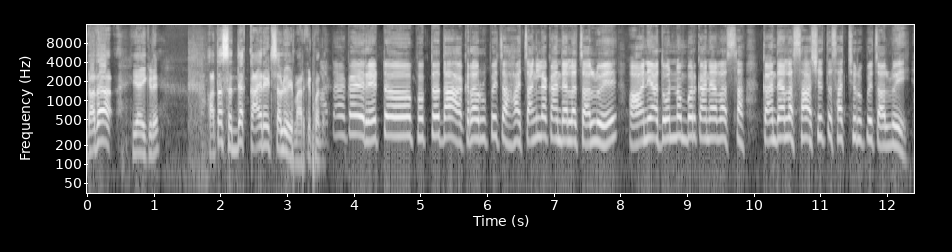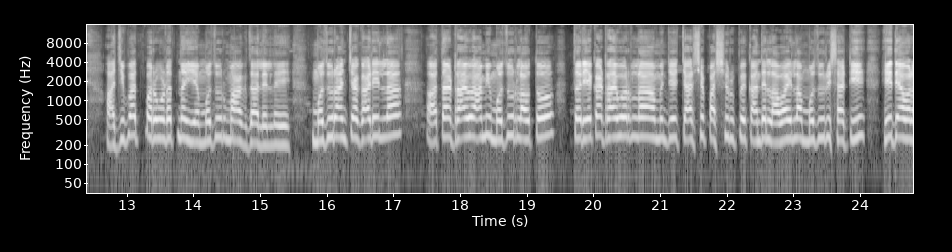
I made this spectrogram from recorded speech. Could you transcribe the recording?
दादा या इकडे. आता सध्या काय रेट चालू आहे मार्केटमध्ये आता काय रेट अ, फक्त दहा अकरा रुपयेचा हा चांगल्या कांद्याला चालू आहे आणि या दोन नंबर कांद्याला सा कांद्याला सहाशे ते सातशे रुपये चालू आहे. अजिबात परवडत नाही आहे मजूर महाग झालेलं आहे. मजुरांच्या गाडीला आता ड्रायव्हर आम्ही मजूर लावतो तर एका ड्रायव्हरला म्हणजे चारशे पाचशे रुपये कांदे लावायला मजुरीसाठी हे द्यावं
